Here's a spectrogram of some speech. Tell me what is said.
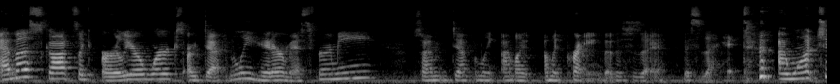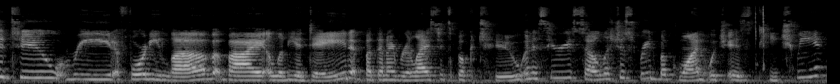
Emma Scott's like earlier works are definitely hit or miss for me. So I'm definitely, I'm like, I'm like praying that this is a, this is a hit. I wanted to read 40-Love by Olivia Dade, but then I realized it's book two in a series. So let's just read book one, which is Teach Me.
